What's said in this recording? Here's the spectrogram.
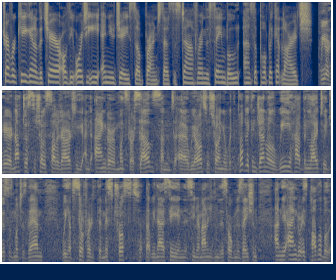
Trevor Keegan, the chair of the RTE NUJ sub branch, says the staff are in the same boat as the public at large. We are here not just to show solidarity and anger amongst ourselves, and uh, we are also showing it with the public in general. We have been lied to just as much as them. We have suffered the mistrust that we now see in the senior management of this organisation, and the anger is palpable.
